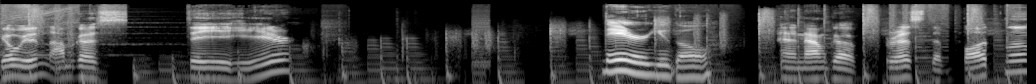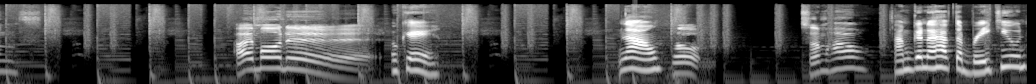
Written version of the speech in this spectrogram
go in. I'm gonna stay here. There you go. And I'm gonna press the buttons. I'm on it! Okay. Now So, somehow, I'm gonna have to break you.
